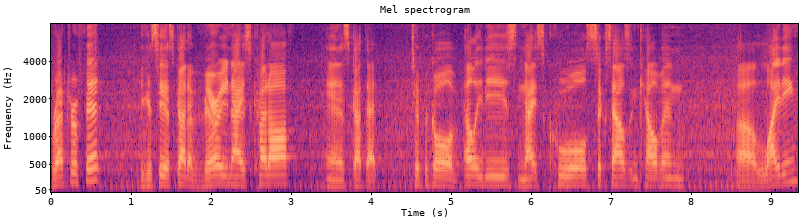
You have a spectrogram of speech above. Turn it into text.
retrofit. You can see it's got a very nice cutoff and it's got that typical of LEDs, nice cool 6000 Kelvin uh, lighting.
